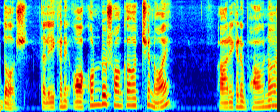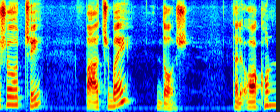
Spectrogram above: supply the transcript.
দশ। তাহলে এখানে অখণ্ড সংখ্যা হচ্ছে নয়, আর এখানে ভগ্নাংশ হচ্ছে পাঁচ বাই দশ। তাহলে অখণ্ড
